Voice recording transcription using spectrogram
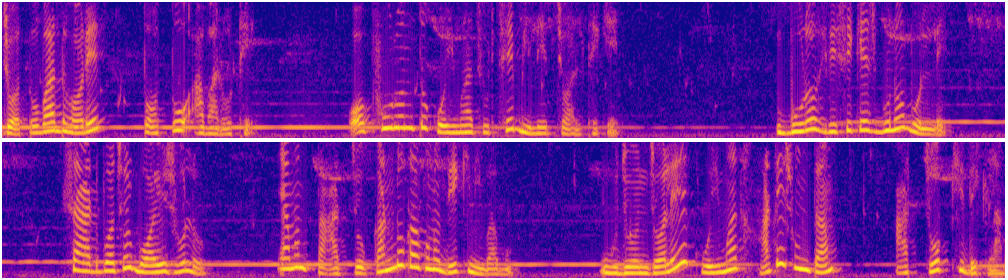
যতবার ধরে, তত আবার ওঠে। অফুরন্ত কই মাছ উঠছে বিলের জল থেকে। বুড়ো হৃষিকেশ বুনো বললে, ষাট বছর বয়স হলো, এমন তার কাণ্ড কখনো দেখিনি বাবু। উজন জলে কই মাছ হাঁটে শুনতাম, আর চক্ষি দেখলাম।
